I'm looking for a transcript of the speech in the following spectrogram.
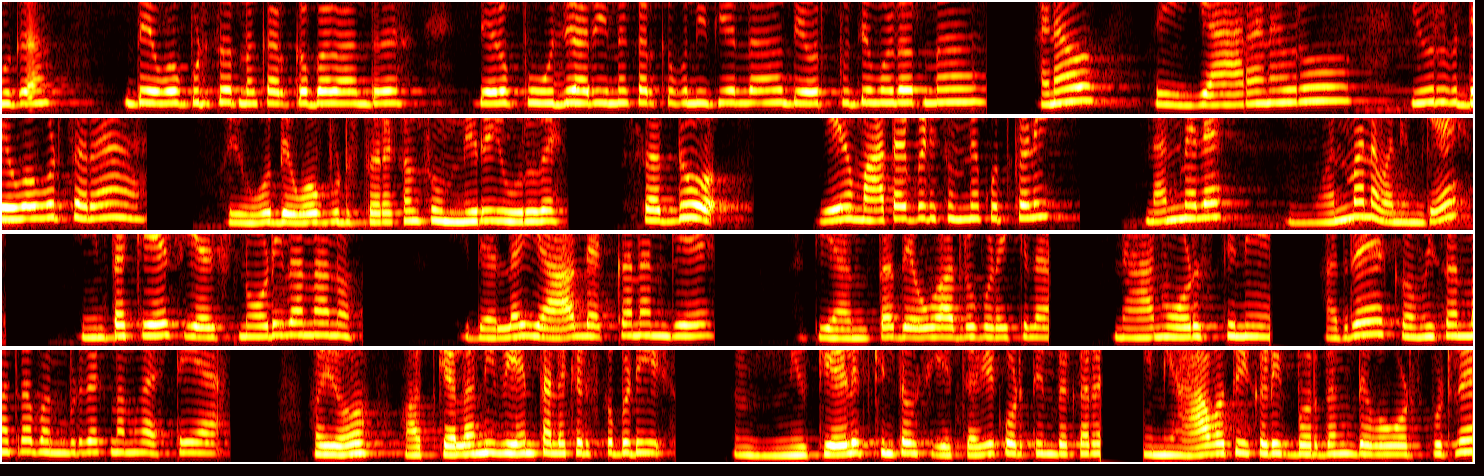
ಮಗ? ದೇವ ಬಿಡ್ಸೋರ್ನ ಕರ್ಕೊಬಾರ ಅಂದ್ರೆ ದೇವ್ರ ಪೂಜಾರಿನ ಕರ್ಕೊ ಬಂದಿದ್ಯಲ್ಲ, ದೇವ್ರ ಪೂಜೆ ಮಾಡೋರ್ನ? ಅಣ್ಣ ಯಾರಣ್ಣವರು ಇವ್ರು? ದೇವ ಬಿಡ್ಸಾರ ಅಯ್ಯೋ ದೇವ ಬಿಡಿಸ್ತಾರೆ ಕಣ್ ಸುಮ್ಮನಿರಿ ಇವ್ರುವೆ. ಸದ್ದು, ಏ, ಮಾತಾಡ್ಬೇಡಿ ಸುಮ್ಮನೆ ಕುತ್ಕೊಳ್ಳಿ. ನನ್ನ ಮೇಲೆ ಮನ್ಮನವ ನಿಮ್ಗೆ? ಇಂಥ ಕೇಸ್ ಎಷ್ಟು ನೋಡಿಲ್ಲ ನಾನು. ಇದೆಲ್ಲ ಯಾ ಲೆಕ್ಕ ನನಗೆ? ಅದು ಎಂಥ ದೆವ್ವ ಆದ್ರೂ ಬಿಡಕ್ಕಿಲ್ಲ ನಾನು ಓಡಿಸ್ತೀನಿ. ಆದ್ರೆ ಕಮಿಷನ್ ಮಾತ್ರ ಬಂದ್ಬಿಡ್ಬೇಕು ನಮ್ಗೆ ಅಷ್ಟೇ ಅಯ್ಯೋ ಅದಕ್ಕೆಲ್ಲ ನೀವೇನು ತಲೆ ಕೆಡಿಸ್ಕೊಬೇಡಿ. ನೀವು ಕೇಳಿದ್ಕಿಂತ ಹೆಚ್ಚಾಗಿ ಕೊಡ್ತೀನಿ ಬೇಕಾರೆ. ಇನ್ನು ಯಾವತ್ತು ಈ ಕಡೆಗೆ ಬರ್ದಂಗೆ ದೆವ್ವ ಓಡಿಸ್ಬಿಟ್ರೆ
